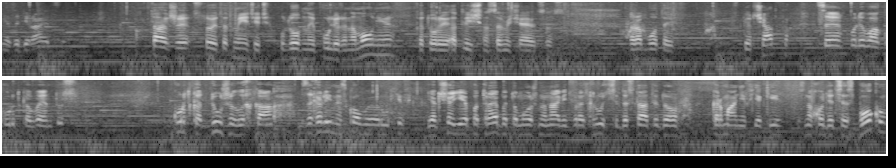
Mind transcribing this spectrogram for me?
не задирается. Также стоит отметить удобные пулеры на молнии, которые отлично совмещаются с работой в перчатках. Це польова куртка Ventus. Куртка дуже легка, взагалі не сковує рухів. Якщо є потреби, то можна навіть в розгрузці достати до карманів, які знаходяться збоку,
